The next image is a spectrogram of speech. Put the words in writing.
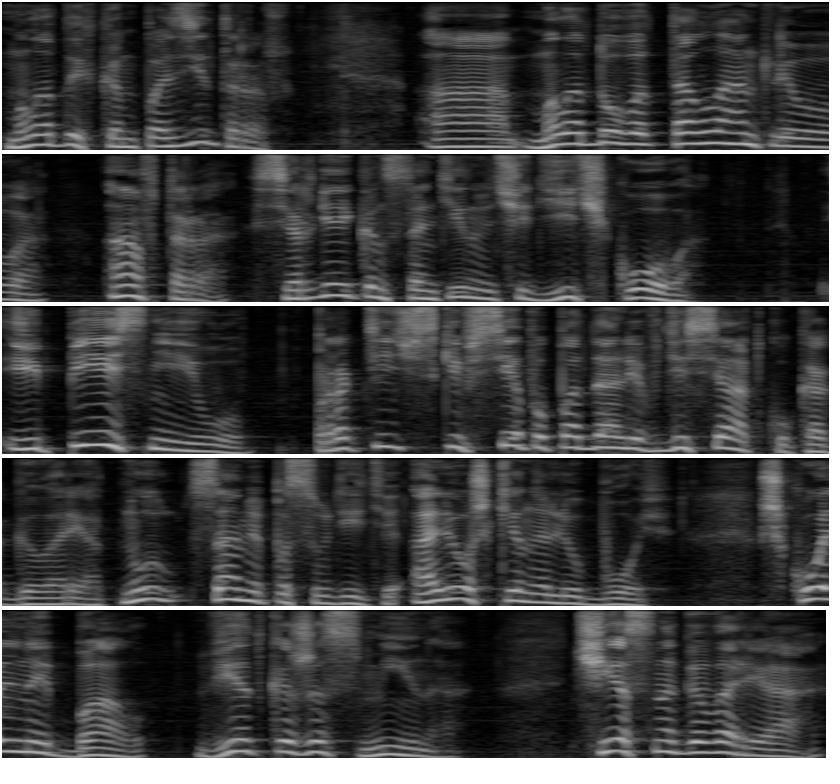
молодых композиторов а, молодого талантливого автора Сергея Константиновича Дьячкова. И песни его практически все попадали в десятку, как говорят. Ну, сами посудите. Алешкина «Любовь», «Школьный бал», «Ветка жасмина», «Честно говоря»,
